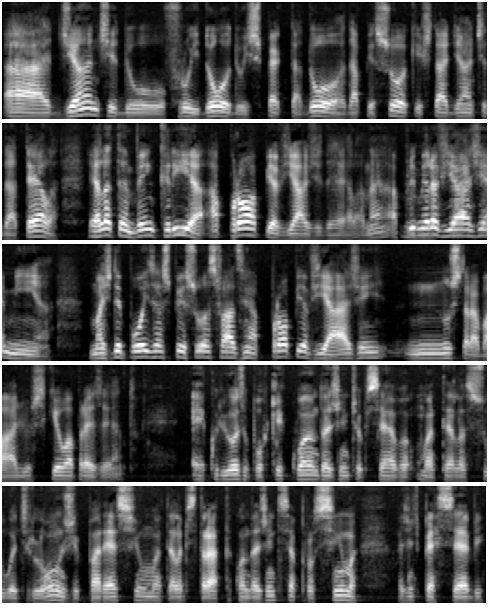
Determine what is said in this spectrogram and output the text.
ah, diante do fruidor, do espectador, da pessoa que está diante da tela, ela também cria a própria viagem dela. Né? A primeira uhum. viagem é minha, mas depois as pessoas fazem a própria viagem nos trabalhos que eu apresento. É curioso porque quando a gente observa uma tela sua de longe, parece uma tela abstrata. Quando a gente se aproxima, a gente percebe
